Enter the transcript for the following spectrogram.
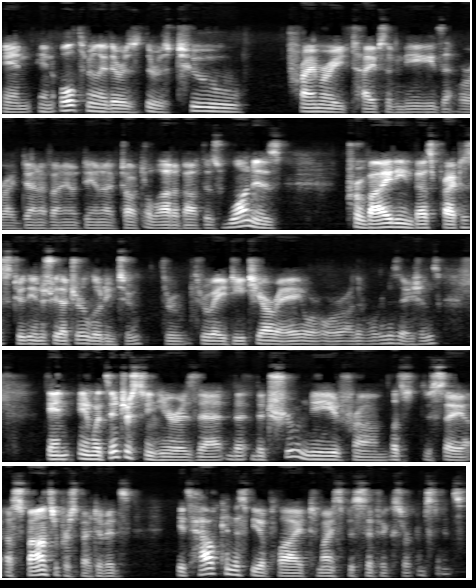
And and ultimately there was there was two primary types of needs that we're identifying. Dan and I've talked a lot about this. One is providing best practices to the industry that you're alluding to through through a DTRA or, or other organizations. And and what's interesting here is that the, the true need from let's just say a sponsor perspective, it's it's how can this be applied to my specific circumstance?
